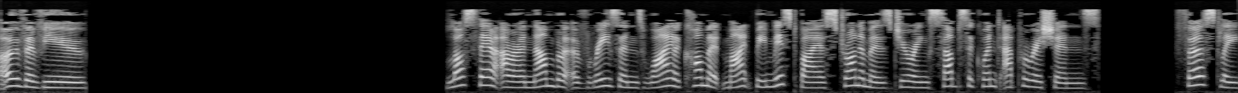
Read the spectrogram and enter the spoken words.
Overview Loss There are a number of reasons why a comet might be missed by astronomers during subsequent apparitions. Firstly,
